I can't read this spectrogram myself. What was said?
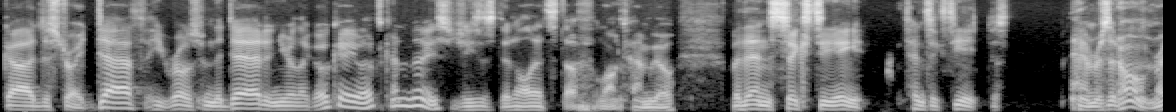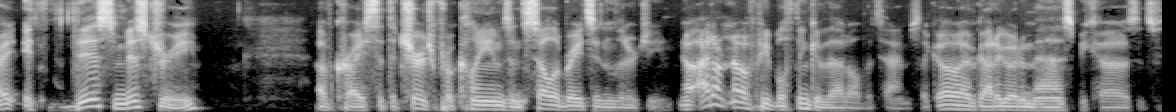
God destroyed death. He rose from the dead, and you're like, okay, well, that's kind of nice. Jesus did all that stuff a long time ago. But then 68, 1068 just hammers it home, right? It's this mystery of Christ that the church proclaims and celebrates in liturgy. Now, I don't know if people think of that all the time. It's like, oh, I've got to go to Mass because it's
